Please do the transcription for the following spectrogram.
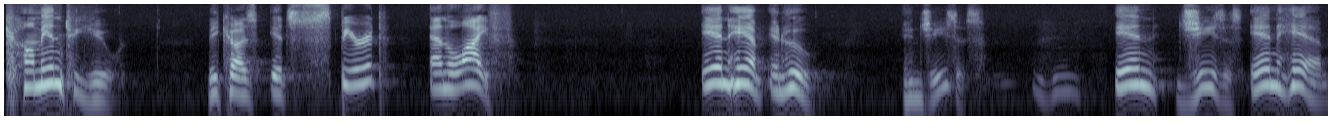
come into you because it's spirit and life in Him. In who? In Jesus. Mm-hmm. In Jesus. In Him.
